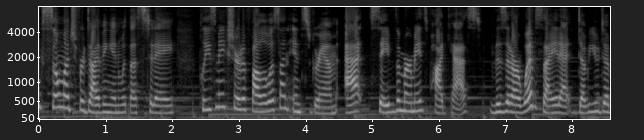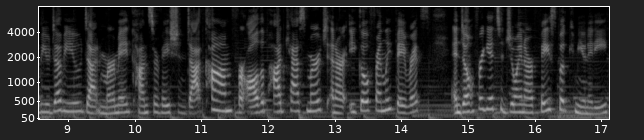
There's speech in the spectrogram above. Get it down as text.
Thanks so much for diving in with us today. Please make sure to follow us on Instagram at Save the Mermaids Podcast. Visit our website at www.mermaidconservation.com for all the podcast merch and our eco friendly favorites. And don't forget to join our Facebook community,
